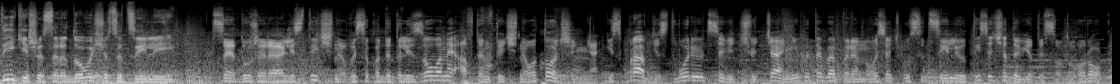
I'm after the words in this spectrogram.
дикіше середовище Сицилії. Це дуже реалістичне, високодеталізоване, автентичне оточення, і справді створюється відчуття, ніби тебе переносять у Сицилію 1900 року.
